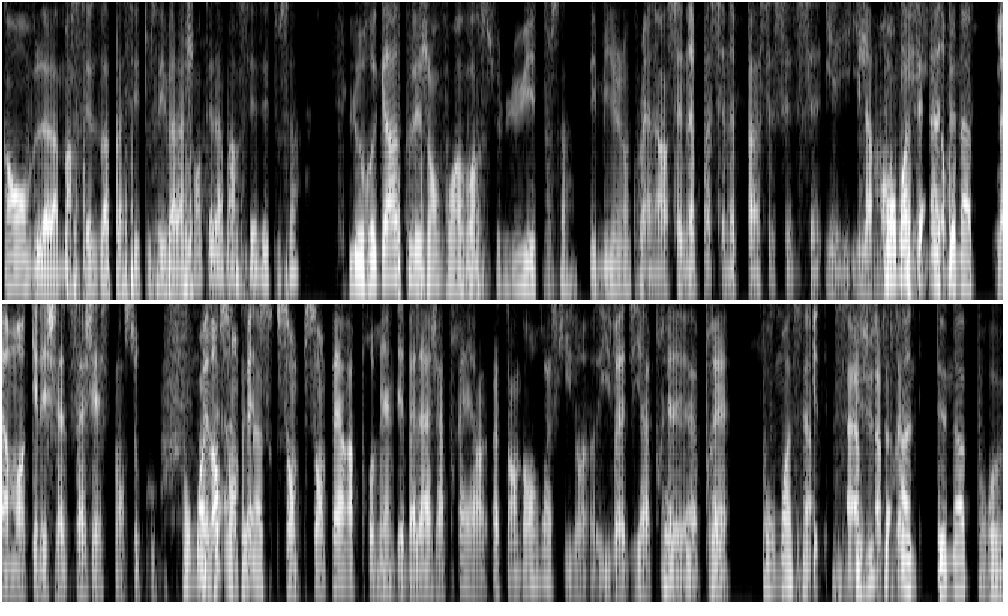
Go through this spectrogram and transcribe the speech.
quand la Marseillaise va passer, tout ça, il va la chanter, la Marseillaise et tout ça le regard que les gens vont avoir sur lui et tout ça. Des millions de Non, ce n'est pas, ce n'est pas, il, a manqué. Pour moi, c'est intenable. Il a, manqué de sagesse dans ce coup. Pour moi, Maintenant, son père, son, père, a promis un déballage après. Attendons voir ce qu'il va, il va dire après. Pour, après. Pour, moi, c'est juste intenable pour,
